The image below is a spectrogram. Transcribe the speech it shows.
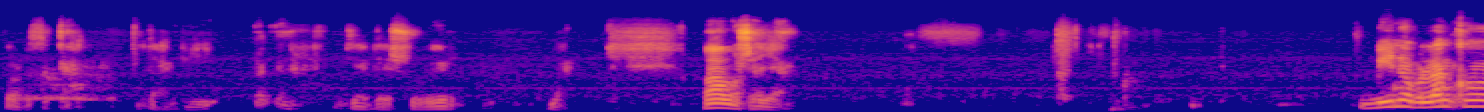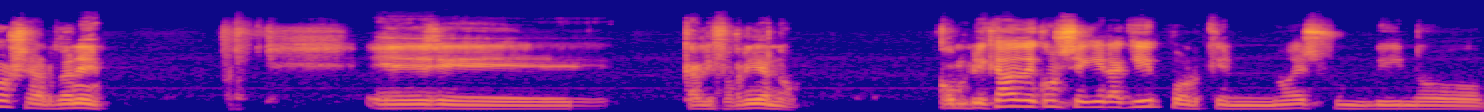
Por acá, aquí quiere subir. vamos allá. Vino blanco Chardonnay. Eh, californiano. Complicado de conseguir aquí porque no es un vino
